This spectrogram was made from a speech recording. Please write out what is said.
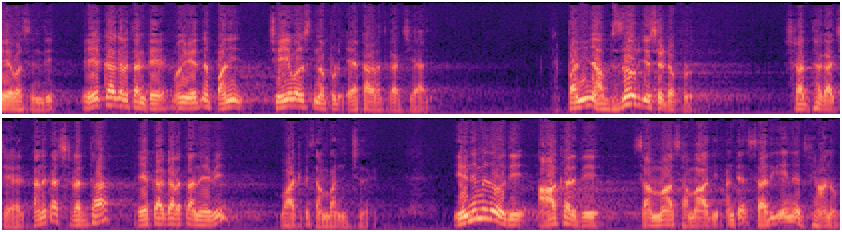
చేయవలసింది. ఏకాగ్రత అంటే మనం ఏదైనా పని చేయవలసినప్పుడు ఏకాగ్రతగా చేయాలి. పనిని అబ్జర్వ్ చేసేటప్పుడు శ్రద్ధగా చేయాలి. కనుక శ్రద్ధ ఏకాగ్రత అనేవి వాటికి సంబంధించినవి. ఎనిమిదవది ఆఖరిది సమ్మా సమాధి అంటే సరి అయిన ధ్యానం.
